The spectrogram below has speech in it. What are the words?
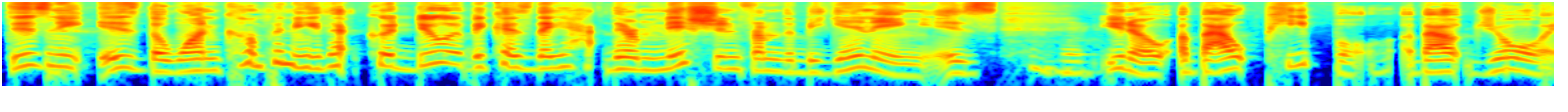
Disney is the one company that could do it because they ha- their mission from the beginning is, mm-hmm. you know, about people, about joy,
